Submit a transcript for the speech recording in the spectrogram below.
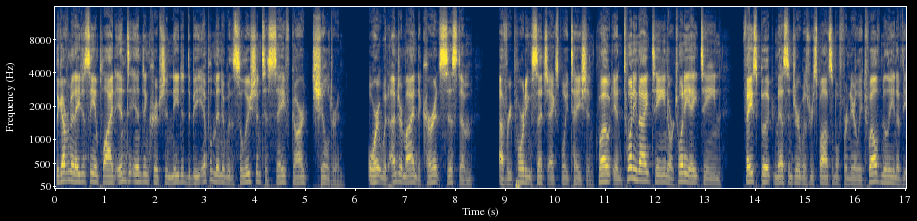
the government agency implied end to end encryption needed to be implemented with a solution to safeguard children, or it would undermine the current system of reporting such exploitation. Quote In 2019 or 2018, Facebook Messenger was responsible for nearly 12 million of the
